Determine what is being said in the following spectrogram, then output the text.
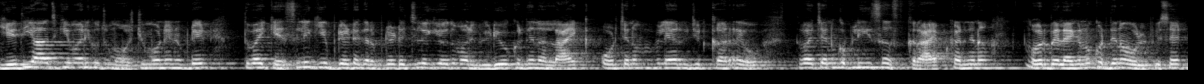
ये थी आज की हमारी कुछ मोस्ट इंपॉर्टेंट अपडेट तो भाई, कैसे लगी अपडेट अगर अपडेट अच्छी लगी हो तो हमारी वीडियो कर देना लाइक और चैनल पर प्लेयर विज़िट कर रहे हो तो भाई चैनल को प्लीज़ सब्सक्राइब कर देना और बेल आइकन कर देना ऑल पे सेट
